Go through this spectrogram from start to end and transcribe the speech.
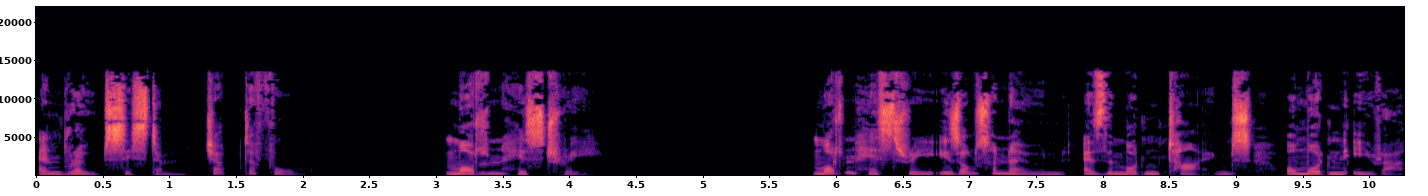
and road system. Chapter 4 Modern History Modern history is also known as the modern times or modern era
